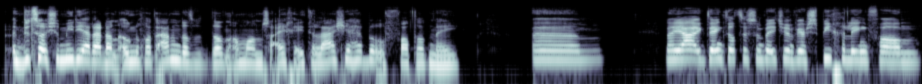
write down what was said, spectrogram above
En doet social media daar dan ook nog wat aan, omdat we dan allemaal onze eigen etalage hebben? Of valt dat mee? Ehm, nou ja, ik denk dat is een beetje een weerspiegeling van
